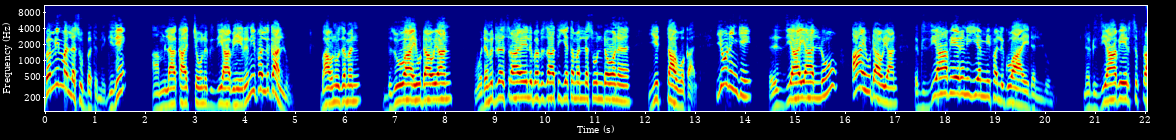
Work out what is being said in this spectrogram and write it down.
በሚመለሱበትም ጊዜ አምላካቸውን እግዚአብሔርን ይፈልጋሉ። በአሁኑ ዘመን ብዙ አይሁዳውያን ወደ ምድረ እስራኤል በብዛት እየተመለሱ እንደሆነ ይታወቃል። ይሁን እንጂ እዚያ ያሉ አይሁዳውያን እግዚአብሔርን የሚፈልጉ አይደሉም ለእግዚአብሔር ስፍራ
